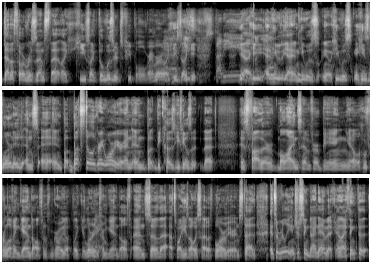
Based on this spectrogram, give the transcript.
Denethor resents that like he's like the wizard's pupil. Remember, like Yeah, he's like he. studied. Yeah, he like, and he was yeah, and he was you know he was he's learned and and but but still a great warrior and and but because he feels that, that his father maligns him for being you know who for loving Gandalf and from growing up like you learning Right. from Gandalf and so that that's why he's always sided with Boromir instead. It's a really interesting dynamic and I think that.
